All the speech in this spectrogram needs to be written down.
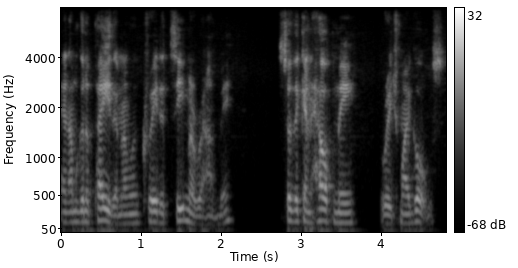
and I'm going to pay them. I'm going to create a team around me so they can help me reach my goals.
